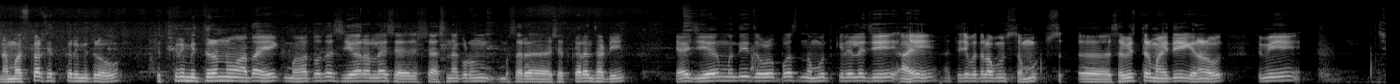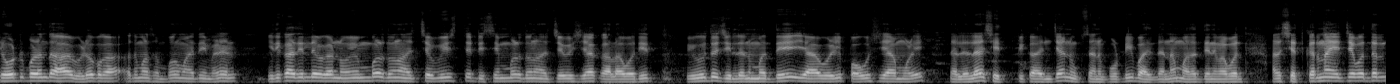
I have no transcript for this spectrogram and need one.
नमस्कार शेतकरी मित्र हो. शेतकरी मित्रांनो आता एक महत्त्वाचा जी आर आला आहे शा शासनाकडून सर शेतकऱ्यांसाठी. या जी आरमध्ये जवळपास नमूद केलेलं जे आहे त्याच्याबद्दल आपण समू स सविस्तर माहिती घेणार आहोत. तुम्ही शेवटपर्यंत हा व्हिडिओ बघा तुम्हाला संपूर्ण माहिती मिळेल. इथे काय दिले बघा नोव्हेंबर दोन हजार चोवीस ते डिसेंबर दोन हजार चोवीस या कालावधीत विविध जिल्ह्यांमध्ये यावेळी पाऊस यामुळे झालेल्या शेतपिकांच्या नुकसानपोटी बाधितांना मदत देण्याबाबत. आता शेतकऱ्यांना याच्याबद्दल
